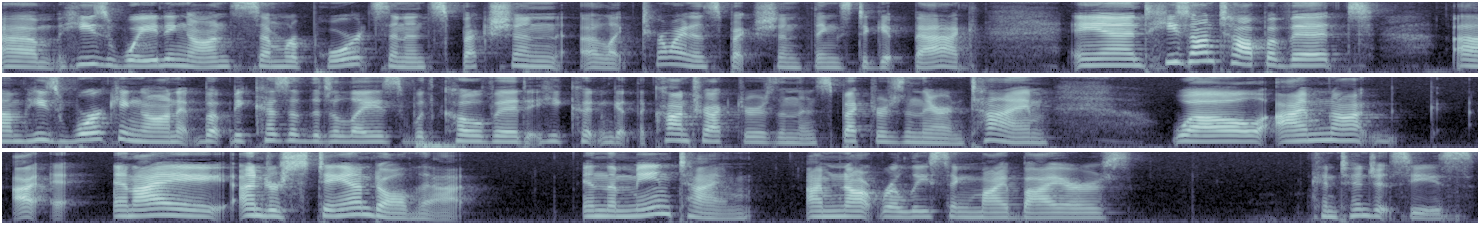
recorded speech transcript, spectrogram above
um, he's waiting on some reports and inspection uh, like termite inspection things to get back and he's on top of it. Um, he's working on it, but because of the delays with COVID, he couldn't get the contractors and the inspectors in there in time. Well, I'm not, I, and I understand all that. In the meantime, I'm not releasing my buyers' contingencies,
